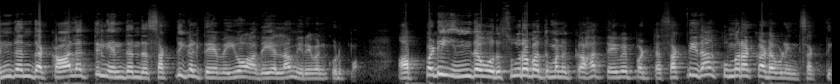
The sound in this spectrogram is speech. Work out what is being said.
எந்தெந்த காலத்தில் எந்தெந்த சக்திகள் தேவையோ அதையெல்லாம் இறைவன் கொடுப்பான். அப்படி இந்த ஒரு சூரபத்மனுக்காக தேவைப்பட்ட சக்தி தான் குமரக்கடவுளின் சக்தி.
